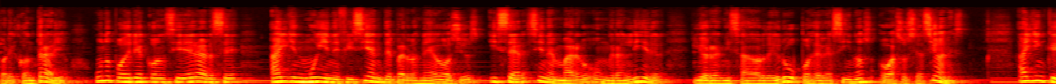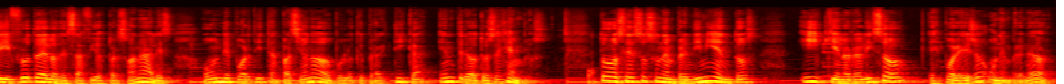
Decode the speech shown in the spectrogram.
Por el contrario, uno podría considerarse alguien muy ineficiente para los negocios y ser, sin embargo, un gran líder y organizador de grupos de vecinos o asociaciones. Alguien que disfruta de los desafíos personales o un deportista apasionado por lo que practica, entre otros ejemplos. Todos esos son emprendimientos y quien los realizó es por ello un emprendedor.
